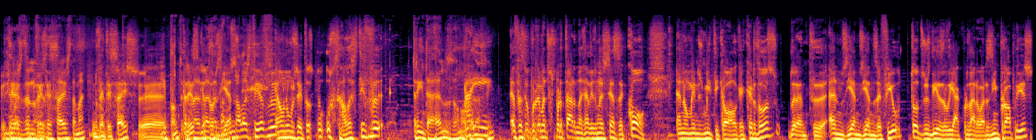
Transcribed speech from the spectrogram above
Desde 96 também. 96, eh, pronto, 13, mas- mas 14 António anos. Salas teve- É um número jeitoso. O, o Salas teve 30 anos ou aí assim. a fazer o programa Despertar na Rádio Renascença com a não menos mítica Olga Cardoso, durante anos e anos e anos a fio, todos os dias ali a acordar horas impróprias,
